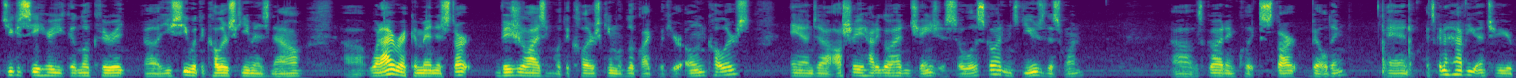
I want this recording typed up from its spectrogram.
as you can see here, you can look through it. Uh, you see what the color scheme is now. Uh, what I recommend is start visualizing what the color scheme would look like with your own colors. And uh, I'll show you how to go ahead and change this. So let's go ahead and use this one. Uh, let's go ahead and click Start Building. And it's going to have you enter your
